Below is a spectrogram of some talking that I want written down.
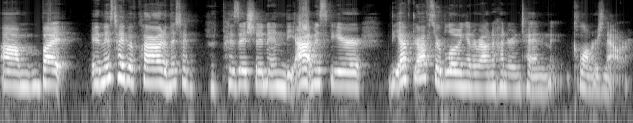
Um, but in this type of cloud and this type of position in the atmosphere, the updrafts are blowing at around 110 kilometers an hour.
